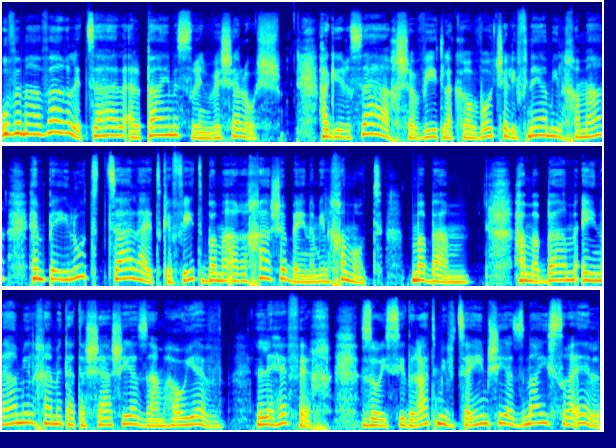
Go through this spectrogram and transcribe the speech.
ובמעבר לצה"ל 2023. הגרסה העכשווית לקרבות שלפני המלחמה הם פעילות צה"ל ההתקפית במערכה שבין המלחמות, מב"ם. המב"ם אינה מלחמת התשה שיזם האויב. להפך, זוהי סדרת מבצעים שיזמה ישראל,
